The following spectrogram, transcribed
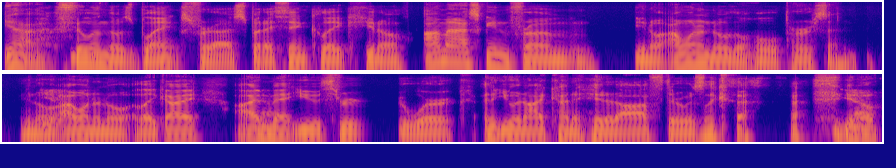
yeah, fill in those blanks for us. But I think, like, you know, I'm asking from you know i want to know the whole person you know yeah. i want to know like i i yeah. met you through work i think you and i kind of hit it off there was like a you yeah. know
